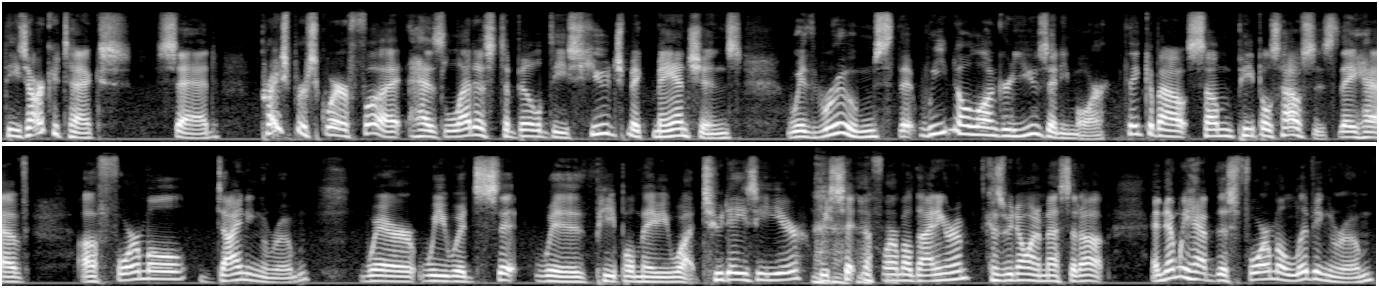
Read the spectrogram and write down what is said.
These architects said, price per square foot has led us to build these huge McMansions with rooms that we no longer use anymore. Think about some people's houses. They have a formal dining room where we would sit with people maybe what, 2 days a year. We sit in a formal dining room because we don't want to mess it up. And then we have this formal living room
